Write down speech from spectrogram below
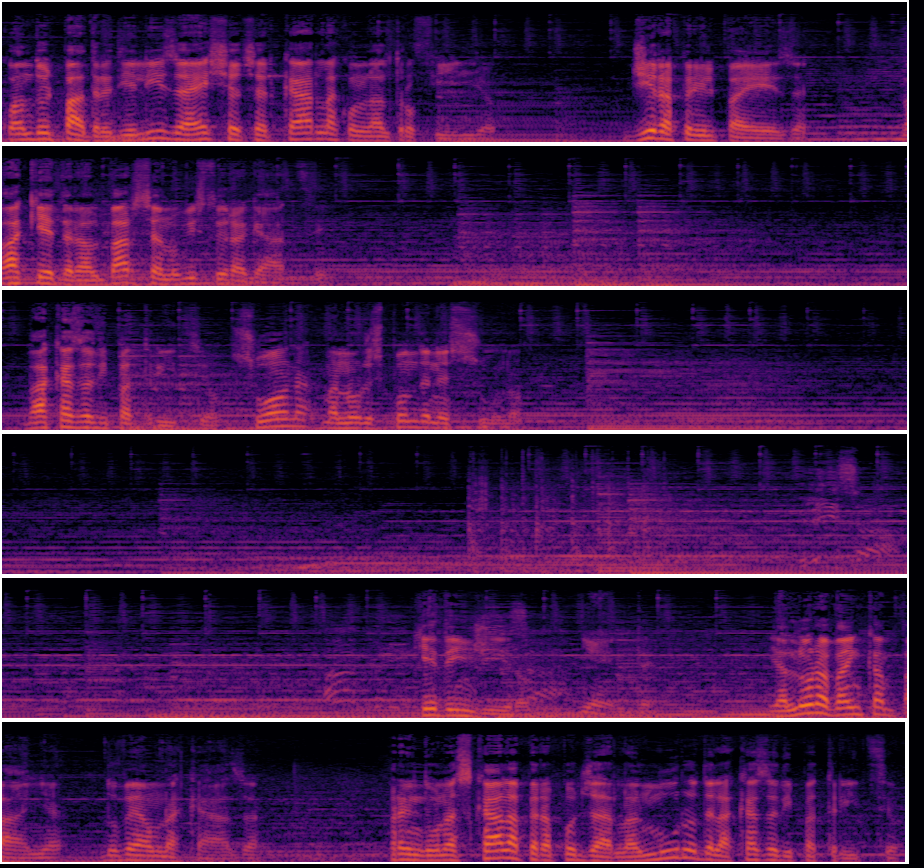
quando il padre di Elisa esce a cercarla con l'altro figlio. Gira per il paese, va a chiedere al bar se hanno visto i ragazzi. Va a casa di Patrizio, suona ma non risponde nessuno. Chiede in giro, niente. E allora va in campagna, dove ha una casa. Prende una scala per appoggiarla al muro della casa di Patrizio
